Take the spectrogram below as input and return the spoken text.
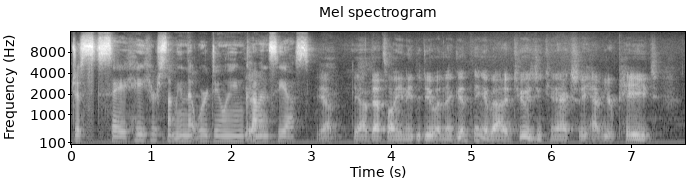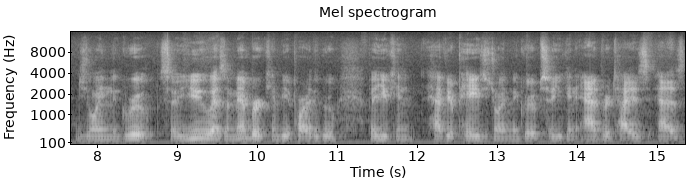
just say, hey, here's something that we're doing. Come Yeah. and see us. yeah, yeah. That's all you need to do. And the good thing about it too is you can actually have your page join the group. So you as a member can be a part of the group, but you can have your page join the group, so you can advertise as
